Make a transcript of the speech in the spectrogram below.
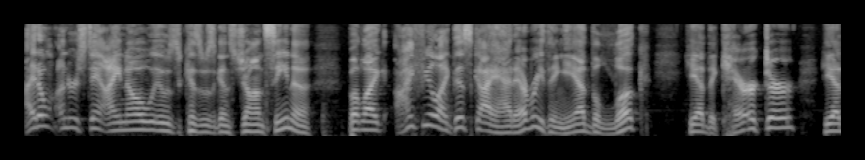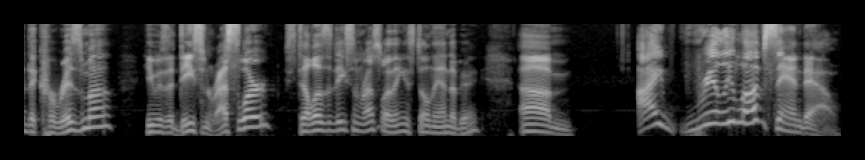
I don't understand. I know it was because it was against John Cena, but like I feel like this guy had everything. He had the look, he had the character, he had the charisma. He was a decent wrestler. Still is a decent wrestler. I think he's still in the NWA. Um, I really love Sandow.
